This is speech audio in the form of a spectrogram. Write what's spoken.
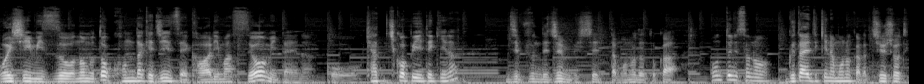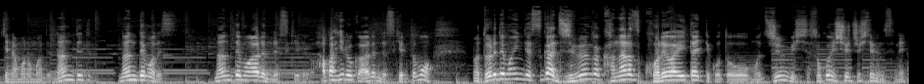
美味しい水を飲むとこんだけ人生変わりますよ、みたいな、こう、キャッチコピー的な自分で準備していったものだとか、本当にその具体的なものから抽象的なものまで何で、何でもです。何でもあるんですけれど、幅広くあるんですけれども、まあ、どれでもいいんですが、自分が必ずこれは言いたいってことをもう準備してそこに集中してるんですね。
